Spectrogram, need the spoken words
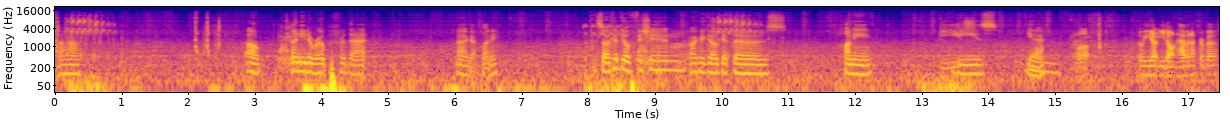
Uh huh. Oh, I need a rope for that. I got plenty. So I could go fishing, or I could go get those honey Bees. bees. Yeah. Well, oh, you don't you don't have enough for both.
